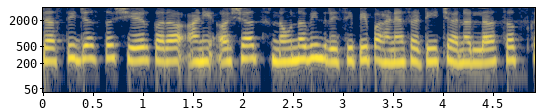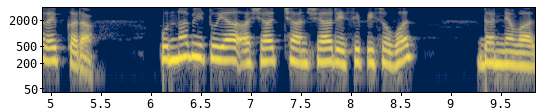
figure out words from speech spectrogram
जास्तीत जास्त शेअर करा आणि अशाच नवनवीन रेसिपी पाहण्यासाठी चॅनलला सबस्क्राईब करा. पुन्हा भेटूया अशाच छानशा रेसिपीसोबत धन्यवाद.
